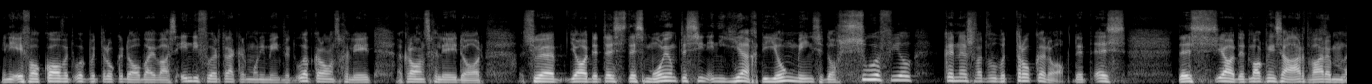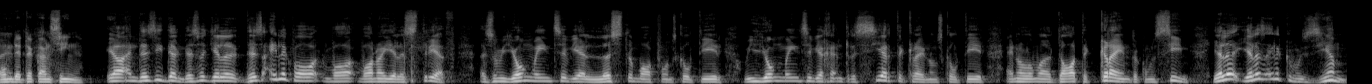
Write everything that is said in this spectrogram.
en die FHK wat ook betrokke daarbey was en die Voortrekker Monument wat ook kraans gelê het, 'n kraans gelê het daar. So ja, dit is dis mooi om te sien en die jeug, die jong mense, daar's soveel kinders wat wil betrokke raak. Dit is dis ja, dit maak mense hart warm om dit te kan sien. Ja, en dis die ding, dis wat julle dis eintlik waar waar waarna julle streef, is om jong mense weer lus te maak vir ons kultuur, om jong mense weer geïnteresseerd te kry in ons kultuur en om hulle daar te kry en te kom sien. Julle julle is eintlik 'n museum.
